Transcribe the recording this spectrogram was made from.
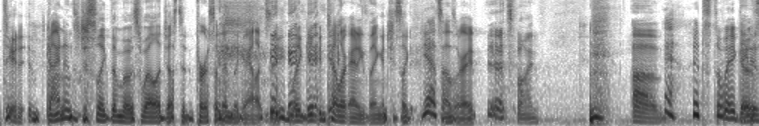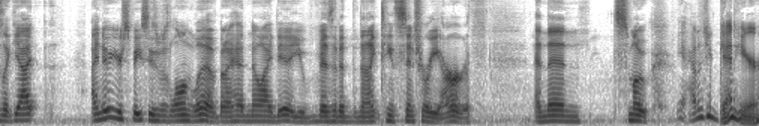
Dude, Guinan's just like the most well-adjusted person in the galaxy. like you can tell her anything, and she's like, "Yeah, it sounds all right. Yeah, it's fine. Um, yeah, it's the way it Data's goes." like, yeah, I, I knew your species was long lived, but I had no idea you visited the 19th century Earth. And then smoke, yeah, how did you get here?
